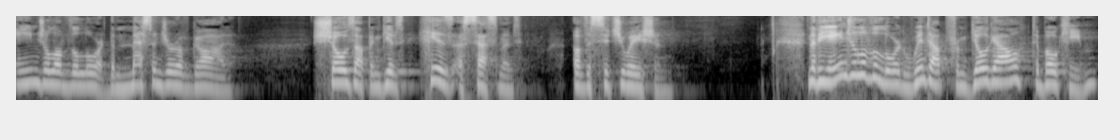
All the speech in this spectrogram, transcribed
angel of the Lord, the messenger of God, shows up and gives his assessment of the situation. Now, the angel of the Lord went up from Gilgal to Bochim,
